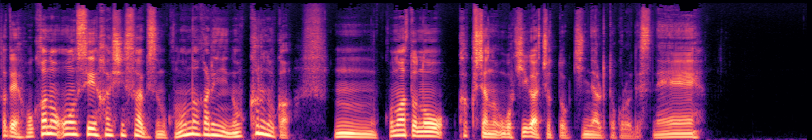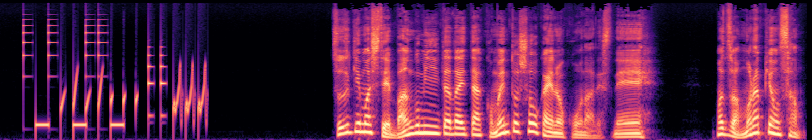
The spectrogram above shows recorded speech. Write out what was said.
さて、他の音声配信サービスもこの流れに乗っかるのか。うん、この後の各社の動きがちょっと気になるところですね。続きまして番組にいただいたコメント紹介のコーナーですね。まずはモラピョンさん。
